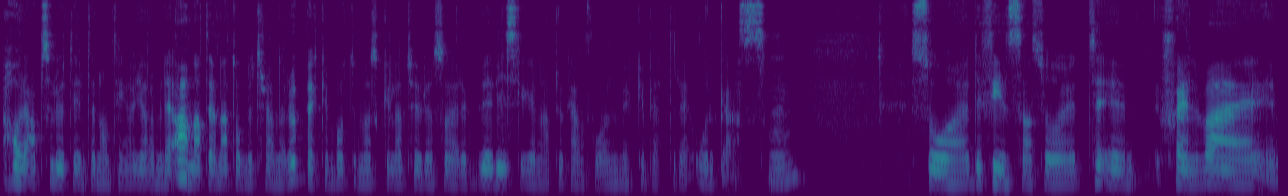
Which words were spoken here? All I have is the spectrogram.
har absolut inte någonting att göra med det. Annat än att om du tränar upp bäckenbottenmuskulaturen så är det bevisligen att du kan få en mycket bättre orgasm. Mm. Så det finns alltså eh, själva eh,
